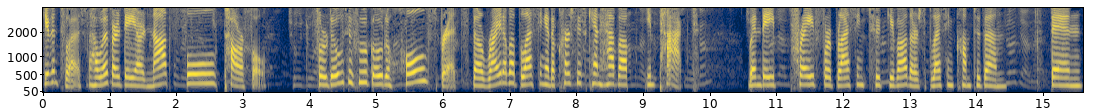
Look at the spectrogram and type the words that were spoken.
given to us. However, they are not full powerful. For those who go to whole spirits, the right of a blessing and the curses can have an impact. When they pray for blessing to give others, blessing come to them. Then,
